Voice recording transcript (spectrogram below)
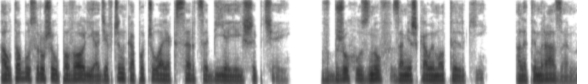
Autobus ruszył powoli, a dziewczynka poczuła, jak serce bije jej szybciej. W brzuchu znów zamieszkały motylki, ale tym razem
